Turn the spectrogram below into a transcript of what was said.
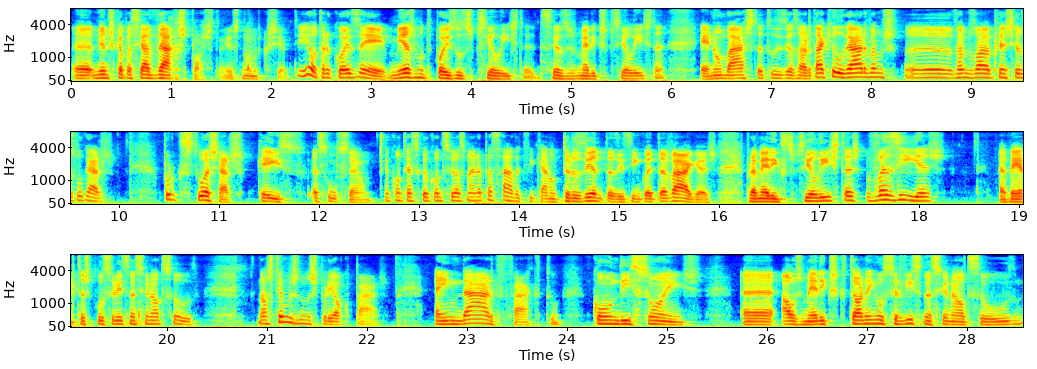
uh, menos capacidade de dar resposta este número crescente. E outra coisa é, mesmo depois dos especialistas, de seres médico especialista, é não basta tu dizeres, olha, está aqui o lugar, vamos, uh, vamos lá preencher os lugares. Porque se tu achares que é isso a solução, acontece o que aconteceu a semana passada, que ficaram 350 vagas para médicos especialistas vazias, abertas pelo Serviço Nacional de Saúde. Nós temos de nos preocupar em dar, de facto, condições uh, aos médicos que tornem o Serviço Nacional de Saúde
